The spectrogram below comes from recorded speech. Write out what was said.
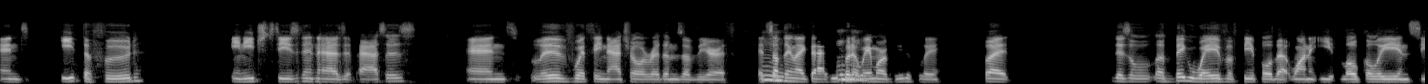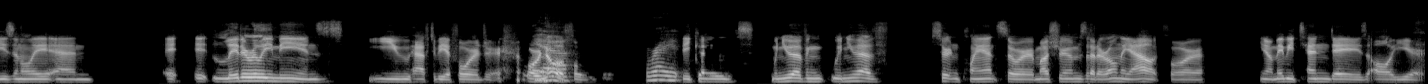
and eat the food in each season as it passes and live with the natural rhythms of the earth. It's mm. something like that. You mm-hmm. put it mm-hmm. way more beautifully. But there's a, a big wave of people that want to eat locally and seasonally and it, it literally means you have to be a forager or yeah. know a forager. Right. Because when you have when you have certain plants or mushrooms that are only out for, you know, maybe 10 days all year.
